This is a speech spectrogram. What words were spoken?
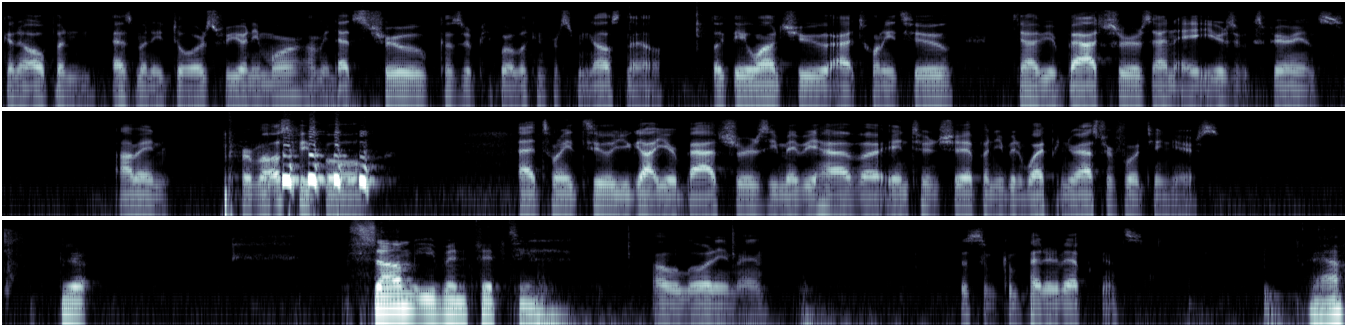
going to open as many doors for you anymore. I mean, that's true because people are looking for something else now. Like they want you at 22 to have your bachelor's and eight years of experience. I mean, for most people, at 22 you got your bachelor's, you maybe have an internship, and you've been wiping your ass for 14 years. Yeah. Some even 15. Oh lordy, man. There's some competitive applicants. Yeah.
